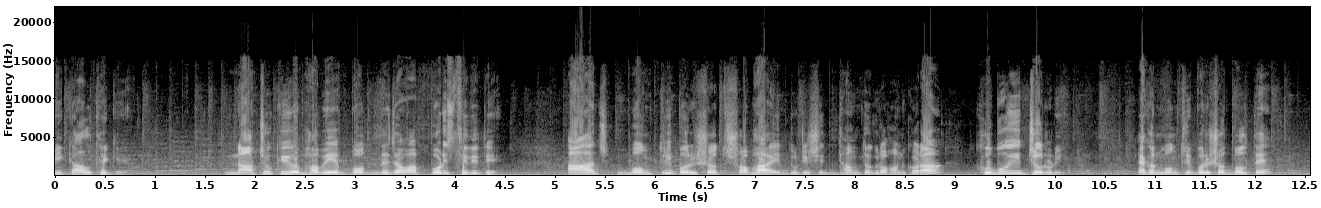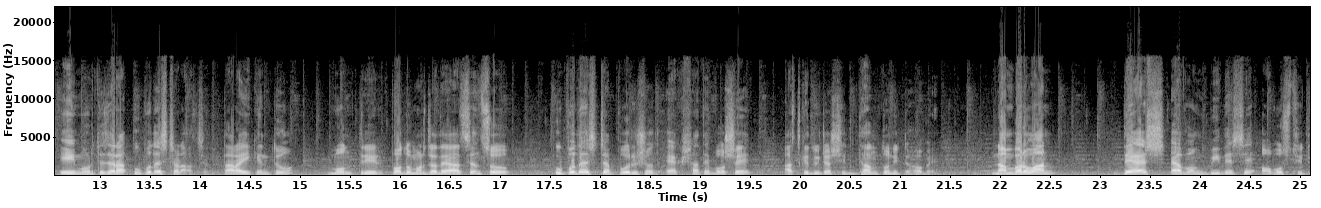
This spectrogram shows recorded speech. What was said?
বিকাল থেকে নাটকীয়ভাবে বদলে যাওয়া পরিস্থিতিতে আজ মন্ত্রী পরিষদ সভায় দুটি সিদ্ধান্ত গ্রহণ করা খুবই জরুরি। এখন মন্ত্রী পরিষদ বলতে এই মুহূর্তে যারা উপদেষ্টারা আছেন, তারাই কিন্তু মন্ত্রীর পদমর্যাদায় আছেন সো উপদেষ্টা পরিষদ একসাথে বসে আজকে দুইটা সিদ্ধান্ত নিতে হবে। নাম্বার ওয়ান দেশ এবং বিদেশে অবস্থিত।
